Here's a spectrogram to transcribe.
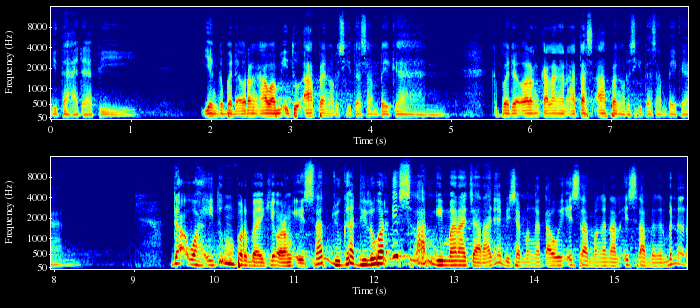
kita hadapi. Yang kepada orang awam itu apa yang harus kita sampaikan? Kepada orang kalangan atas apa yang harus kita sampaikan? Dakwah itu memperbaiki orang Islam juga di luar Islam. Gimana caranya bisa mengetahui Islam, mengenal Islam dengan benar.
